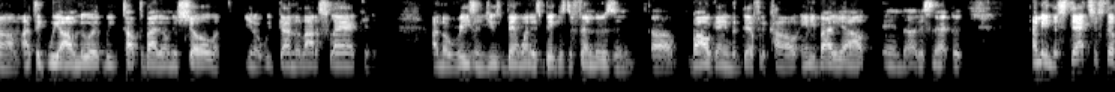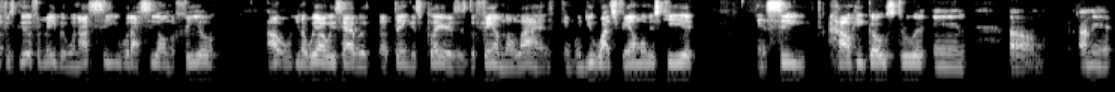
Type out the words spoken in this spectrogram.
um, I think we all knew it. We talked about it on this show. You know, we've gotten a lot of slack, and I know reason you've been one of his biggest defenders, and uh, ball game would definitely call anybody out and uh, this and that. But I mean, the stats and stuff is good for me, but when I see what I see on the field, I, you know, we always have a, a thing as players is the film don't lie. And when you watch film on this kid and see how he goes through it, and um, I mean,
